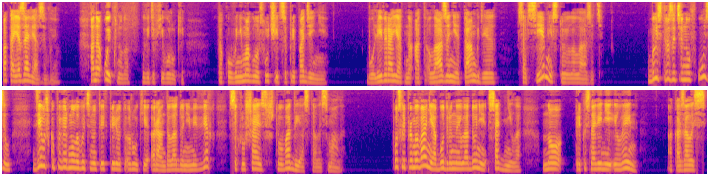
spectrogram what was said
пока я завязываю. Она ойкнула, увидев его руки. Такого не могло случиться при падении. Более вероятно, от лазания там, где совсем не стоило лазать. Быстро затянув узел, девушка повернула вытянутые вперед руки Ранда ладонями вверх, сокрушаясь, что воды осталось мало. После промывания ободранные ладони соднило, но прикосновение Элейн оказалось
